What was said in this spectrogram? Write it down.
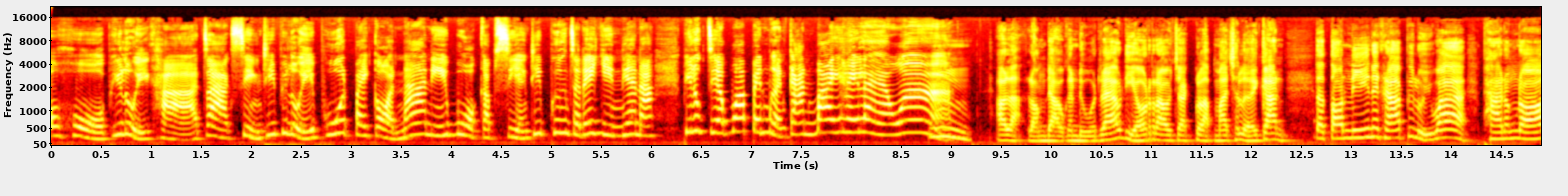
โอ้โห พี่หลุยขาจากสิ่งที่พี่หลุยพูดไปก่อนหน้านี้บวกกับเสียงที่เพิ่งจะได้ยินเนี่ยนะ พี่ลูกเจี๊ยบว่าเป็นเหมือนการใบ้ให้แล้วอะอืมเอาล่ะลองเดากันดูแล้วเดี๋ยวเราจะกลับมาเฉลยกัน แต่ตอนนี้นะครับพี่หลุยว่าพาน้อง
